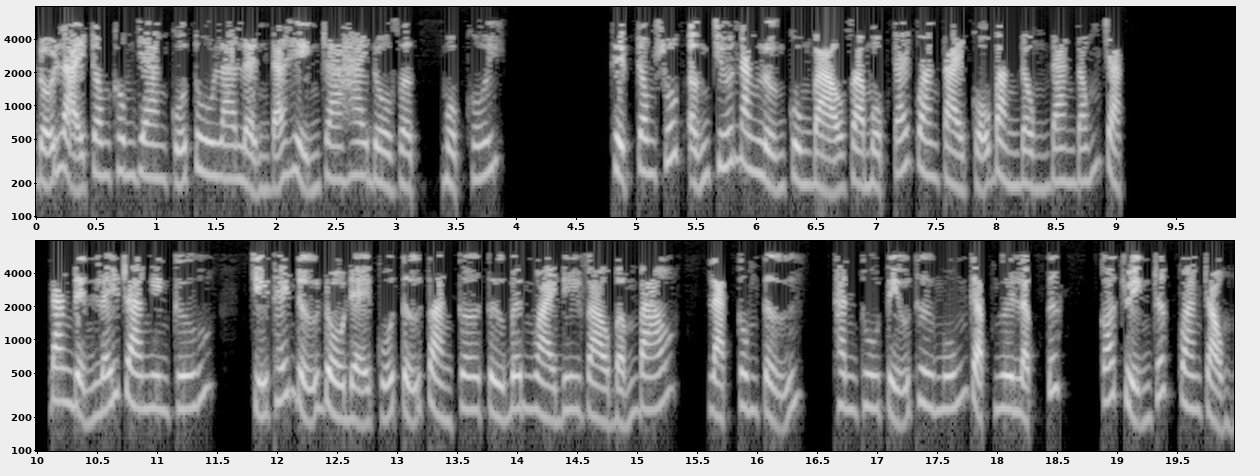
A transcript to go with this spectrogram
đổi lại trong không gian của tu la lệnh đã hiện ra hai đồ vật, một khối. Thịt trong suốt ẩn chứa năng lượng cuồng bạo và một cái quan tài cổ bằng đồng đang đóng chặt. Đang định lấy ra nghiên cứu, chỉ thấy nữ đồ đệ của tử toàn cơ từ bên ngoài đi vào bẩm báo, lạc công tử, Thanh Thu tiểu thư muốn gặp ngươi lập tức, có chuyện rất quan trọng.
